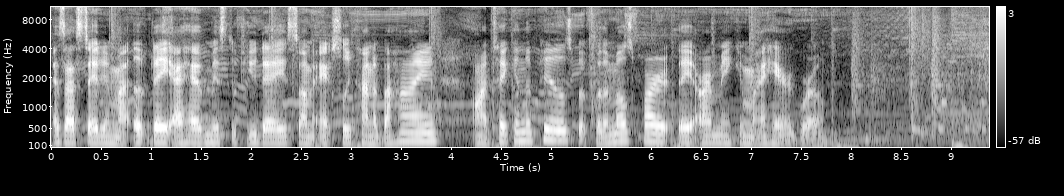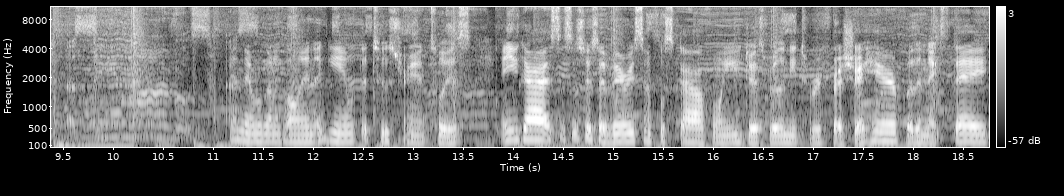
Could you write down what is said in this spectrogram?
As I stated in my update I have missed a few days so I'm actually kind of behind on taking the pills but for the most part they are making my hair grow. And then we're going to go in again with the two strand twist and you guys this is just a very simple style for when you just really need to refresh your hair for the next day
